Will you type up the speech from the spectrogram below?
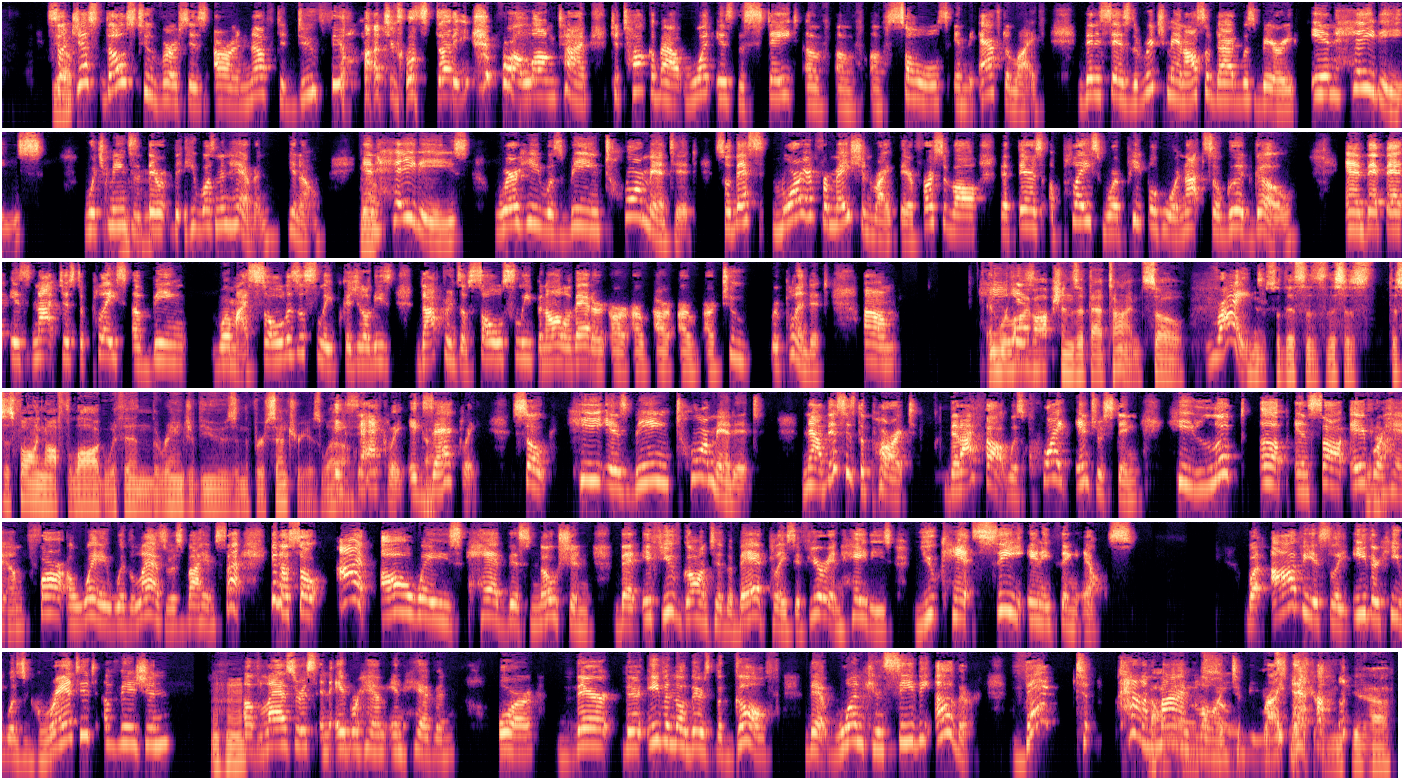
So yep. just those two verses are enough to do theological study for a long time to talk about what is the state of, of, of souls in the afterlife. Then it says the rich man also died, was buried in Hades which means mm-hmm. that there that he wasn't in heaven, you know, yeah. in Hades where he was being tormented. So that's more information right there. First of all, that there's a place where people who are not so good go, and that that is not just a place of being where my soul is asleep because you know these doctrines of soul sleep and all of that are are are are, are too resplendent. Um, and He were live is- options at that time. So right. you know, so this is this is this is falling off the log within the range of views in the first century as well. Exactly, exactly. So he is being tormented. Now, this is the part that I thought was quite interesting. He looked up and saw Abraham far away with Lazarus by his side. You know, so I always had this notion that if you've gone to the bad place, if you're in Hades, you can't see anything else. But obviously, either he was granted a vision Mhm. of Lazarus and Abraham in heaven, or there, there, even though there's the gulf, that one can see the other. That t- kind of I mind blowing so- to me right now. strange. yeah,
